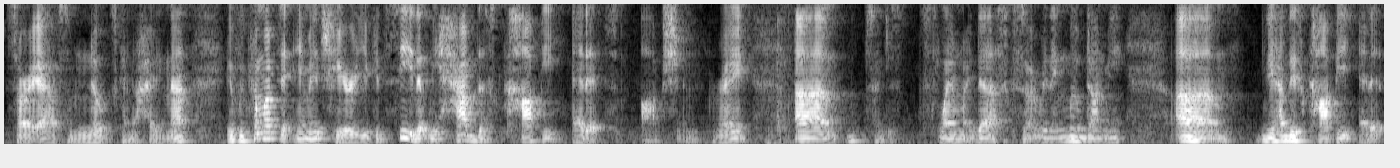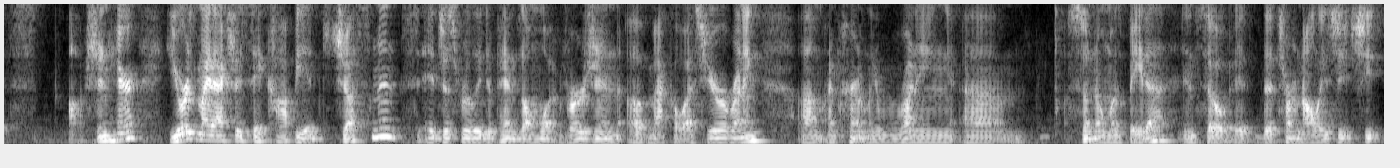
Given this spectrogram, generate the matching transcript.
sorry, I have some notes kind of hiding that. If we come up to image here, you can see that we have this copy edits option, right? Um, oops, I just slammed my desk, so everything moved on me. Um, you have these copy edits option here. Yours might actually say copy adjustments. It just really depends on what version of macOS you're running. Um, I'm currently running um, Sonoma's beta, and so it, the terminology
